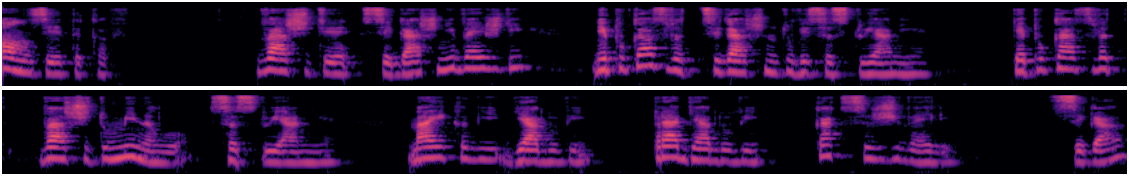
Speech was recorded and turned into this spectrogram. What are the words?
онзи е такъв. Вашите сегашни вежди не показват сегашното ви състояние, те показват вашето минало състояние, майка ви, дядо ви, прадядо ви, как са живели. Сега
